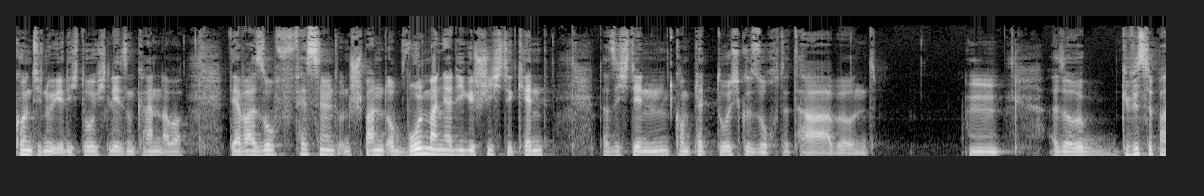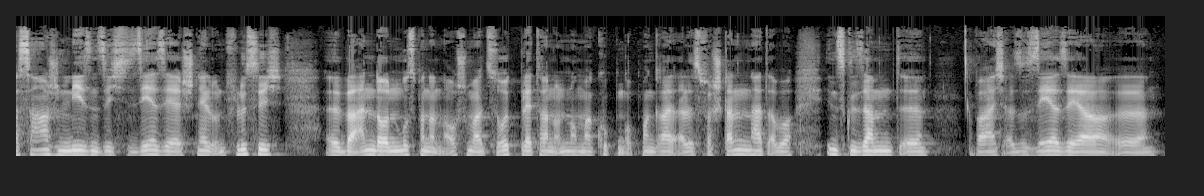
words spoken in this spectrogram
kontinuierlich durchlesen kann, aber der war so fesselnd und spannend, obwohl man ja die Geschichte kennt, dass ich den komplett durchgesuchtet habe und mh, hm, also gewisse Passagen lesen sich sehr, sehr schnell und flüssig. Äh, bei anderen muss man dann auch schon mal zurückblättern und nochmal gucken, ob man gerade alles verstanden hat. Aber insgesamt äh, war ich also sehr, sehr äh,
